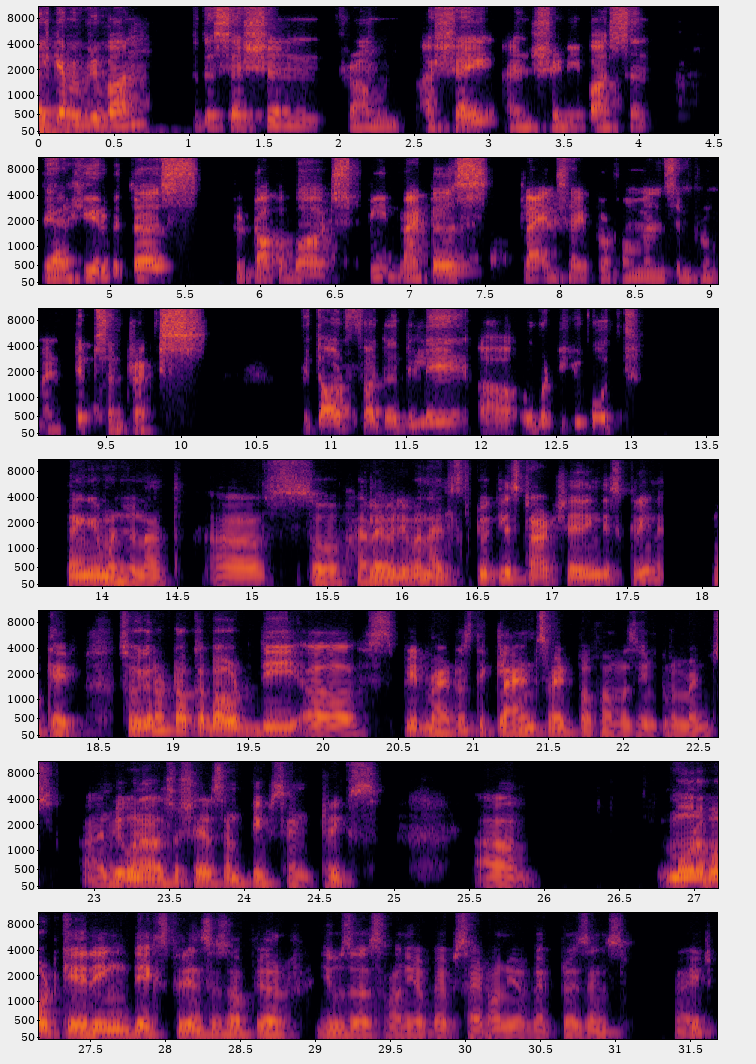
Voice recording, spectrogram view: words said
Welcome everyone to the session from Ashay and Srinivasan. They are here with us to talk about speed matters, client-side performance improvement tips and tricks. Without further delay, uh, over to you both. Thank you, Manjunath. Uh, so hello everyone. I'll quickly start sharing the screen. Okay, so we're going to talk about the uh, speed matters, the client-side performance improvements, and we're going to also share some tips and tricks. Uh, more about caring the experiences of your users on your website, on your web presence, right?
